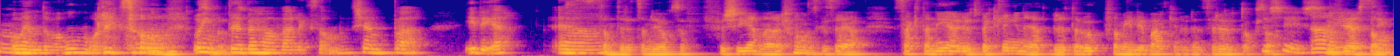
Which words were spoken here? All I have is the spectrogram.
Mm. och ändå vara homo liksom. Mm, och inte behöva liksom kämpa i det. Eh, Samtidigt som det också försenar, eller vad man ska säga, sakta ner utvecklingen i att bryta upp familjebalken, hur den ser ut också. Precis, Ja. Ju fler som-.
